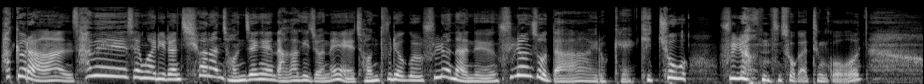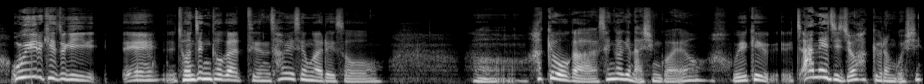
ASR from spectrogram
학교란 사회생활이란 치열한 전쟁에 나가기 전에 전투력을 훈련하는 훈련소다. 이렇게 기초 훈련소 같은 곳. 왜 이렇게 저기, 예, 전쟁터 같은 사회생활에서 어, 학교가 생각이 나신 거예요. 아, 왜 이렇게 짠해지죠, 학교란 곳이?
